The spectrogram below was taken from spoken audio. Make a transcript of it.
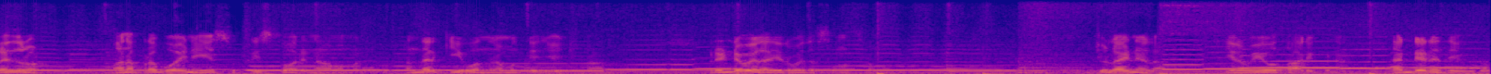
ప్రజలో మన ప్రభు అయిన యేసుక్రీస్తు వారి నామమున అందరికీ వందనములు తెలియజేస్తున్నాను. రెండు వేల ఇరవై సంవత్సరం. జూలై నెల ఇరవయో తారీఖున తండ్రి దేవుడు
